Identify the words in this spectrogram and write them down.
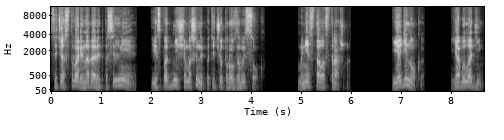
Сейчас твари надавят посильнее, и из-под днища машины потечет розовый сок. Мне стало страшно. И одиноко. Я был один.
